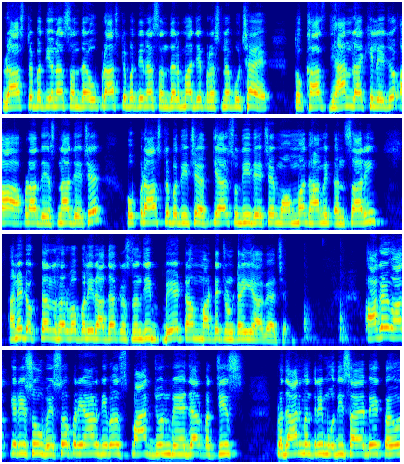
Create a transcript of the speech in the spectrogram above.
રાષ્ટ્રપતિઓના સંદર્ભ ઉપરાષ્ટ્રપતિના સંદર્ભમાં જે પ્રશ્ન પૂછાય, તો ખાસ ધ્યાન રાખી લેજો. આ આપણા દેશના જે છે ઉપરાષ્ટ્રપતિ છે. અત્યાર સુધી જે છે મોહમ્મદ હામિદ અંસારી અને ડોક્ટર સર્વપલ્લી રાધાકૃષ્ણનજી બે ટર્મ માટે ચૂંટાઈ આવ્યા છે. આગળ વાત કરીશું વિશ્વ પર્યાવરણ દિવસ પાંચ જૂન બે હજાર પચીસ. પ્રધાનમંત્રી મોદી સાહેબે કયો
